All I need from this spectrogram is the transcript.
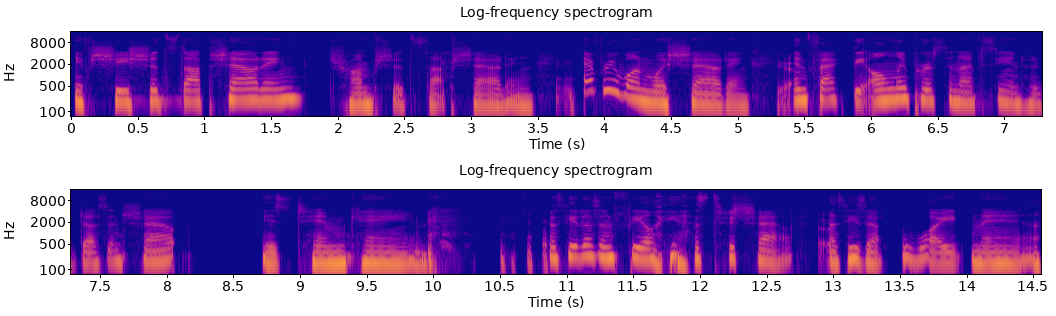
If she should stop shouting, Trump should stop shouting. Everyone was shouting. Yeah. In fact, the only person I've seen who doesn't shout is Tim Kaine. Because he doesn't feel he has to shout, because he's a white man.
